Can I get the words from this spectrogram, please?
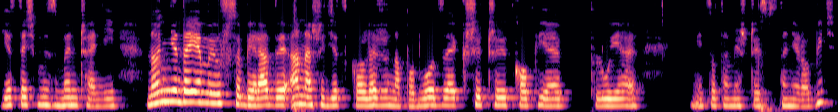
jesteśmy zmęczeni, no nie dajemy już sobie rady, a nasze dziecko leży na podłodze, krzyczy, kopie, pluje, nie co tam jeszcze jest w stanie robić,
